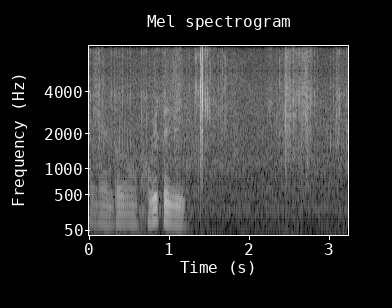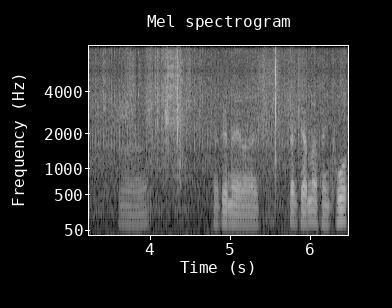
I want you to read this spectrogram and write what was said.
Cái này tôi không biết cây gì. Đấy. cái này là chắc chắn là thành thuốc.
